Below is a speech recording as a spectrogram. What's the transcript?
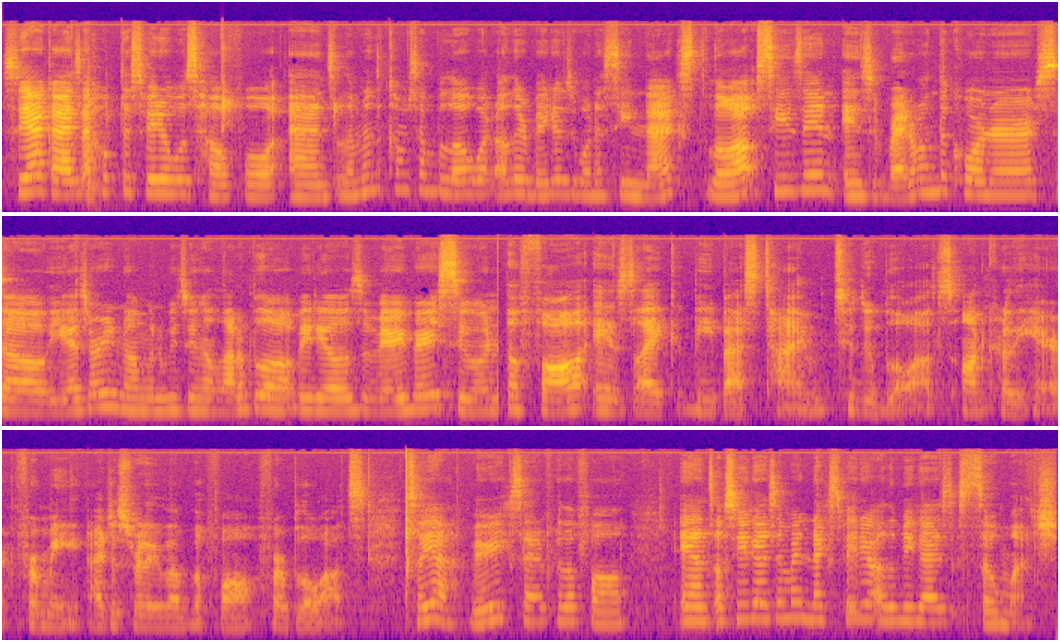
So yeah guys i hope this video was helpful and let me in the comments down below what other videos you want to see next. Blowout season is right around the corner so you guys already know i'm going to be doing a lot of blowout videos very very soon. The fall is like the best time to do blowouts on curly hair for me. I just really love the fall for blowouts. So yeah very excited for the fall and i'll see you guys in my next video. I love you guys so much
